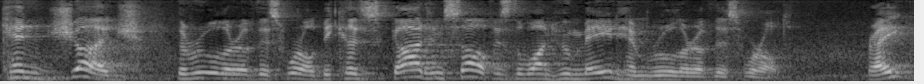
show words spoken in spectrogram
can judge the ruler of this world because God Himself is the one who made him ruler of this world. Right?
